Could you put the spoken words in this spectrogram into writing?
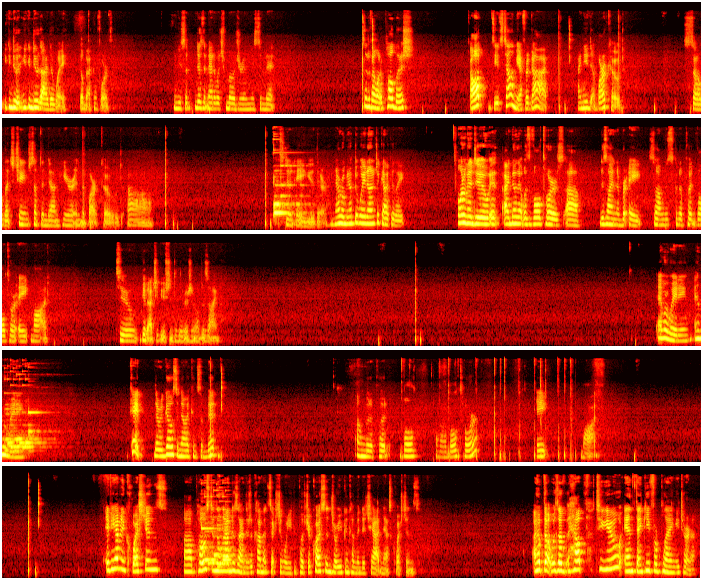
You can do it. You can do it either way. Go back and forth. When you it doesn't matter which mode you're in. You submit. So if I want to publish, oh, see, it's telling me I forgot. I need a barcode. So let's change something down here in the barcode. Uh, let's do an AU there. Now we're going to have to wait on it to calculate. What I'm going to do, is, I know that was Voltor's uh, design number 8, so I'm just going to put Voltor 8 mod to give attribution to the original design. And we're waiting, and we're waiting. Okay, there we go. So now I can submit. I'm going to put Vol uh, Voltor 8 mod. If you have any questions, uh, post in the lab design. There's a comment section where you can post your questions or you can come into chat and ask questions. I hope that was of help to you and thank you for playing Eterna.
